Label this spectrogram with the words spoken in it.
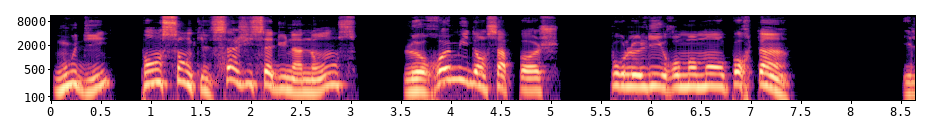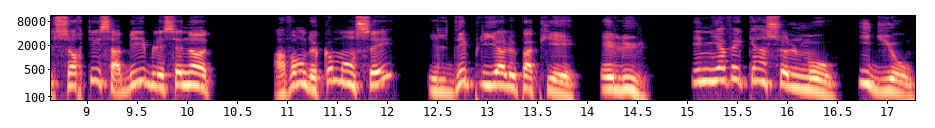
Moody, pensant qu'il s'agissait d'une annonce, le remit dans sa poche pour le lire au moment opportun. Il sortit sa Bible et ses notes. Avant de commencer, il déplia le papier et lut. Il n'y avait qu'un seul mot, idiot.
